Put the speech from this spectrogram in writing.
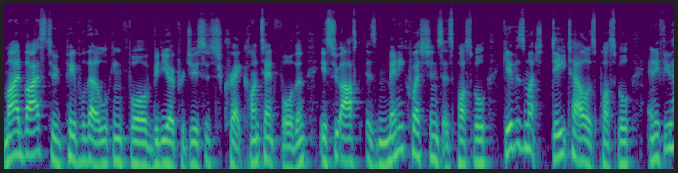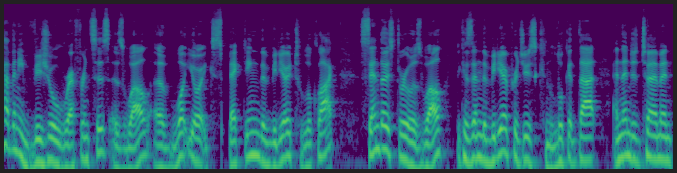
My advice to people that are looking for video producers to create content for them is to ask as many questions as possible, give as much detail as possible, and if you have any visual references as well of what you're expecting the video to look like, send those through as well, because then the video producer can look at that and then determine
